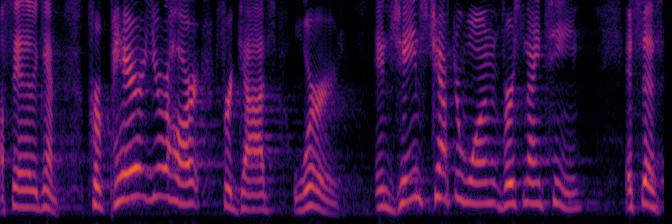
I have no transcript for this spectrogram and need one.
I'll say that again. Prepare your heart for God's word. In James chapter 1, verse 19, it says,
